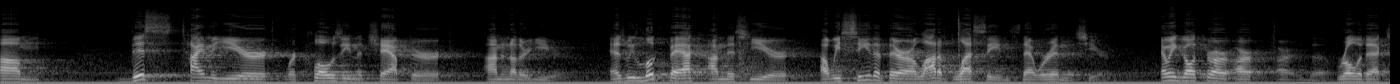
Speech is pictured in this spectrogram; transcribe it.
Um, this time of year, we're closing the chapter on another year. As we look back on this year, uh, we see that there are a lot of blessings that were in this year. And we can go through our, our, our the Rolodex.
